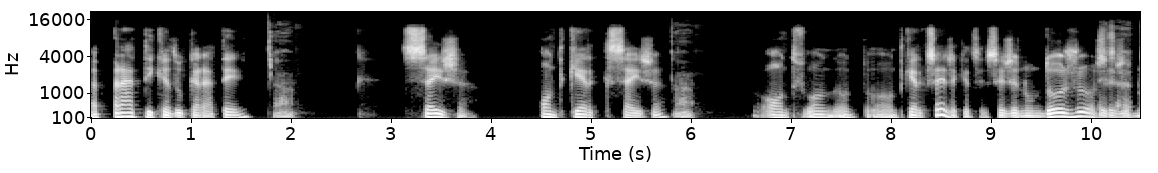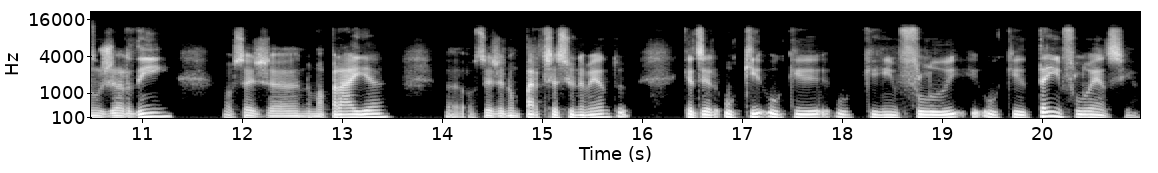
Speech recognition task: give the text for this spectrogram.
a prática do karaté, ah. seja onde quer que seja, ah. onde, onde, onde, quer que seja, quer dizer, seja num dojo, ou Exato. seja num jardim, ou seja numa praia, uh, ou seja num parque de estacionamento, Quer dizer, o que, o que, o que, influi, o que tem influência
